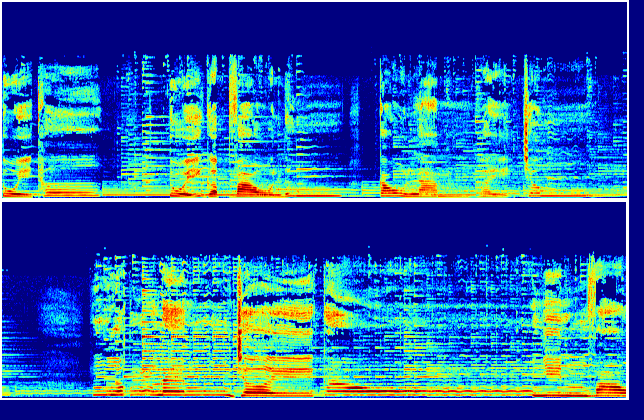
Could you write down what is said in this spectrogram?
tuổi thơ. Tuổi gập vào lưng, cau làm gậy trông. Ngước lên, trời cao, nhìn vào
